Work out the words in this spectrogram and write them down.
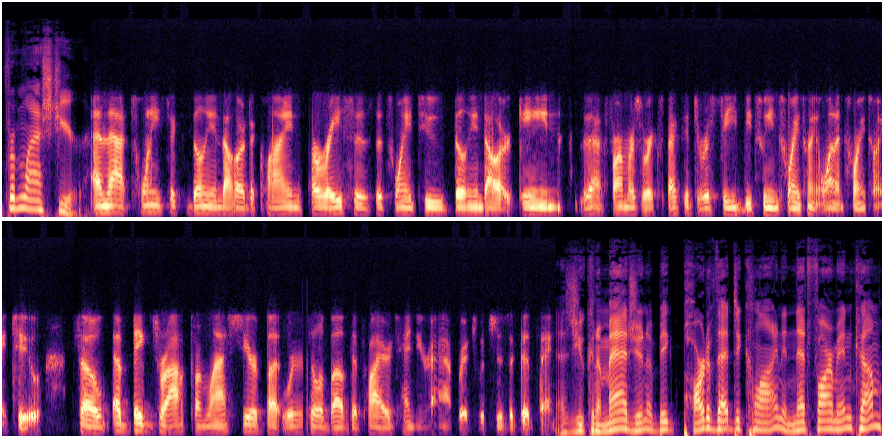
from last year. And that $26 billion decline erases the $22 billion gain that farmers were expected to receive between 2021 and 2022. So a big drop from last year, but we're still above the prior 10 year average, which is a good thing. As you can imagine, a big part of that decline in net farm income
